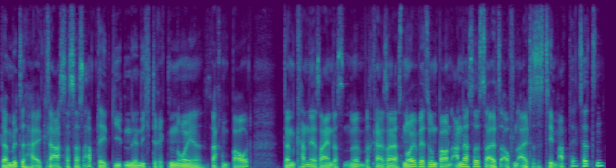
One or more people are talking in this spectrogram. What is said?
damit halt klar ist, dass das Update geht und der nicht direkt neue Sachen baut, dann kann ja sein, dass, ne, das kann ja sein, dass neue Version bauen anders ist, als auf ein altes System Update setzen.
